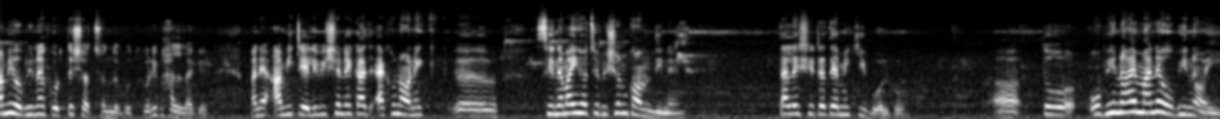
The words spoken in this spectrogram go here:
আমি অভিনয় করতে স্বাচ্ছন্দ্য বোধ করি, ভালো লাগে। মানে আমি টেলিভিশনের কাজ এখন অনেক সিনেমাই হচ্ছে ভীষণ কম দিনে। তাহলে সেটাতে আমি কি বলব? তো অভিনয় মানে অভিনয়ই।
